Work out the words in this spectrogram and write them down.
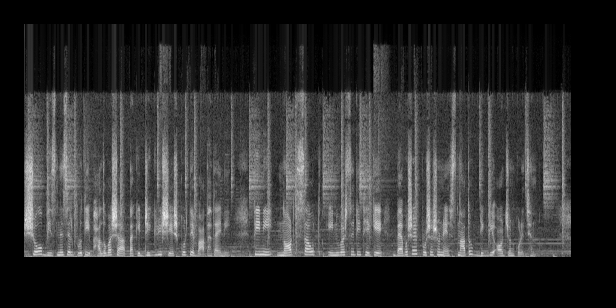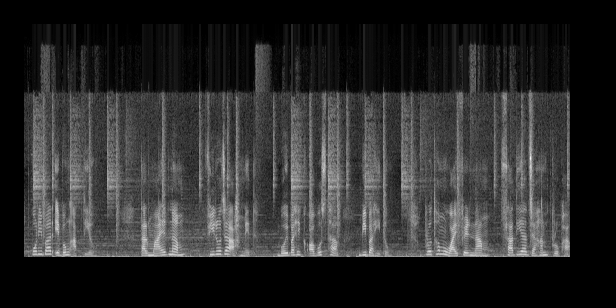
শো বিজনেসের প্রতি ভালোবাসা তাকে ডিগ্রি শেষ করতে বাধা দেয়নি। তিনি নর্থ সাউথ ইউনিভার্সিটি থেকে ব্যবসায় প্রশাসনে স্নাতক ডিগ্রি অর্জন করেছেন। পরিবার এবং আত্মীয়। তার মায়ের নাম ফিরোজা আহমেদ। বৈবাহিক অবস্থা বিবাহিত। প্রথম ওয়াইফের নাম সাদিয়া জাহান প্রভা।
